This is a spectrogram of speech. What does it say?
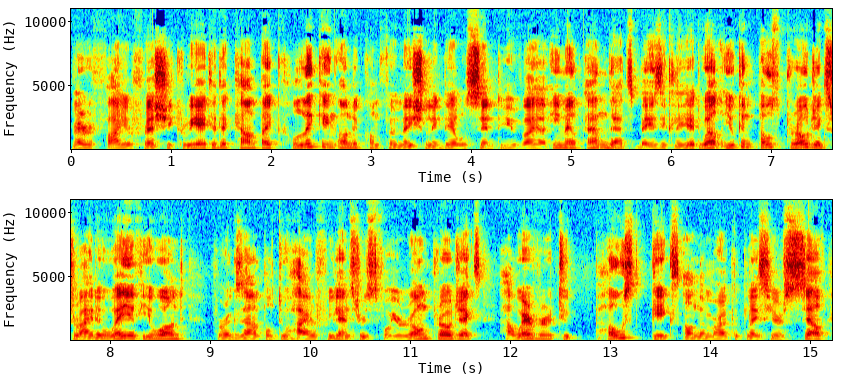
Verify your freshly created account by clicking on the confirmation link they will send to you via email. And that's basically it. Well, you can post projects right away if you want. For example, to hire freelancers for your own projects. However, to post gigs on the marketplace yourself,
